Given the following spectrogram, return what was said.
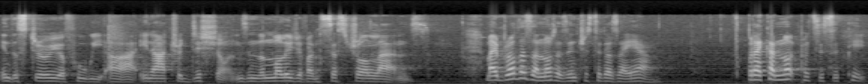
in the story of who we are, in our traditions, in the knowledge of ancestral lands. My brothers are not as interested as I am, but I cannot participate.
